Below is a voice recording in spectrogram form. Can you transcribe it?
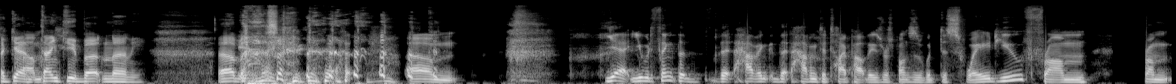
Again, um, thank you, Bert and Ernie. Um, um, yeah, you would think that that having that having to type out these responses would dissuade you from from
